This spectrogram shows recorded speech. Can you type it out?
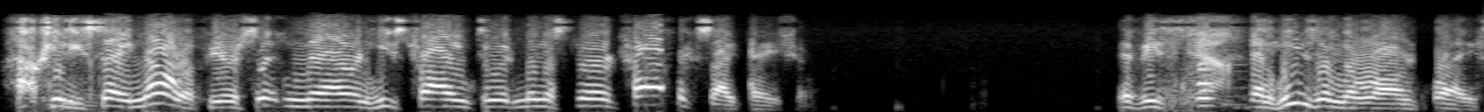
How can you say no if you're sitting there and he's trying to administer a traffic citation? If he's Yeah. and he's in the wrong place,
